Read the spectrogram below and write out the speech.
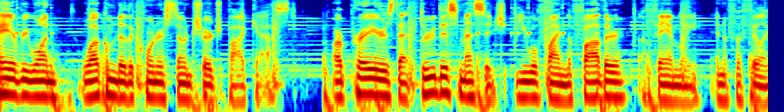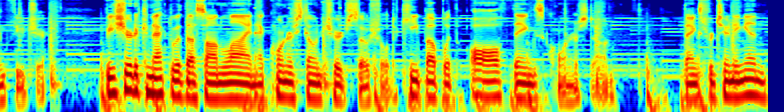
Hey everyone, welcome to the Cornerstone Church podcast. Our prayer is that through this message, you will find the Father, a family, and a fulfilling future. Be sure to connect with us online at Cornerstone Church Social to keep up with all things Cornerstone. Thanks for tuning in.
